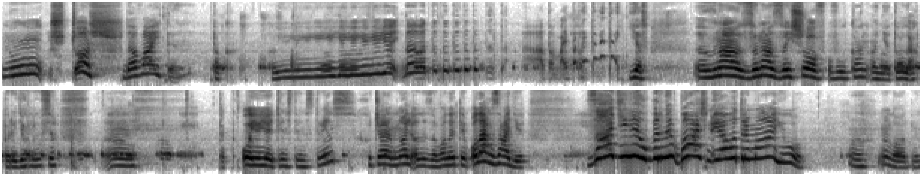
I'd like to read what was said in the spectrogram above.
Ну, що ж, давайте. Так. Ой-ой-ой-ой-ой-ой-ой-ой. Давай, давай, давай, давай. Єс. В нас, за нас зайшов вулкан. А ні, то Олег передягнувся. Так. Ой-ой-ой, твінс, твінс, твінс. Хоча М0, але завалити. Олег ззаді. Ззаді! Оберни башню, я його тримаю. А, ну ладно.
